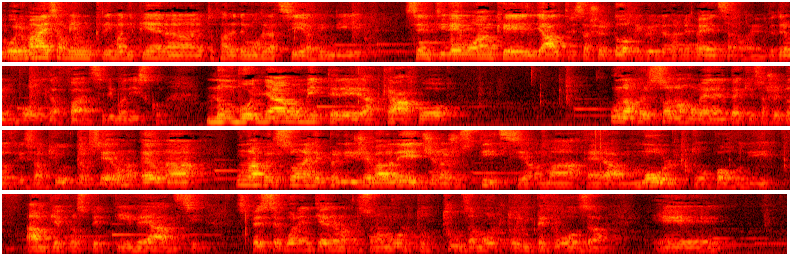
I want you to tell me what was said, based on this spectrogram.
Ormai siamo in un clima di piena e totale democrazia, quindi sentiremo anche gli altri sacerdoti quello che ne pensano e vedremo un po' il da farsi, ribadisco. Non vogliamo mettere a capo una persona come era il vecchio sacerdote di San Chiuto, sì, era, una, era una, una persona che prediligeva la legge, la giustizia, ma era molto poco di ampie prospettive, anzi spesso e volentieri una persona molto ottusa, molto impetuosa e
